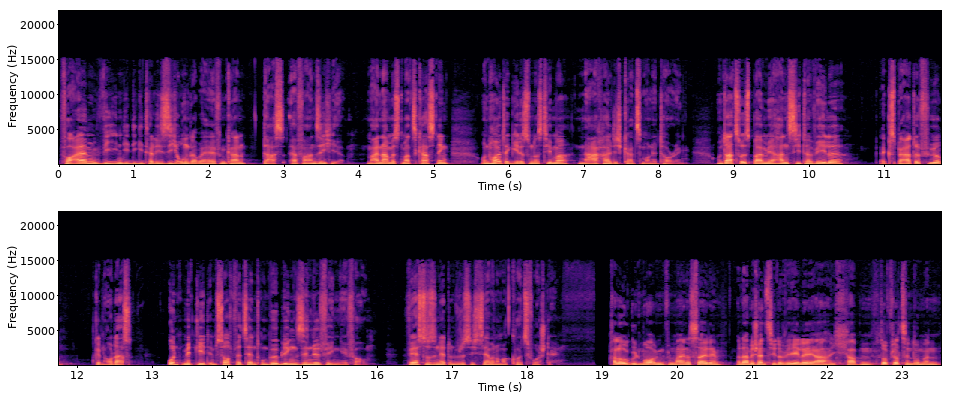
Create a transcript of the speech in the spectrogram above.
Vor allem, wie Ihnen die Digitalisierung dabei helfen kann, das erfahren Sie hier. Mein Name ist Mats Kastning und heute geht es um das Thema Nachhaltigkeitsmonitoring. Und dazu ist bei mir Hans-Dieter Wehle, Experte für genau das und Mitglied im Softwarezentrum Böblingen Sindelfingen e.V. Wärst du so nett und würdest dich selber noch mal kurz vorstellen? Hallo, guten Morgen von meiner Seite. Mein Name ist Hans-Dieter Wehle. Ja, ich habe ein Softwarezentrum, ein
